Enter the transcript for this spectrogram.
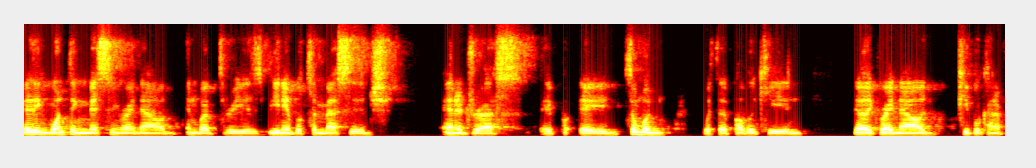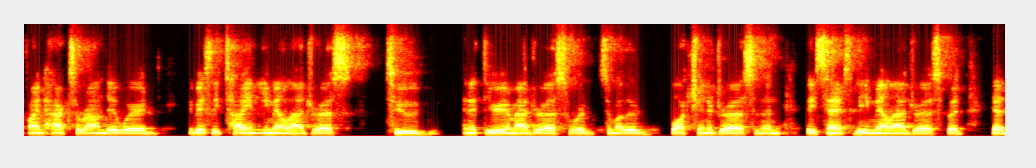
I think one thing missing right now in Web3 is being able to message and address a, a someone with a public key. And you know, like right now, people kind of find hacks around it where they basically tie an email address to an Ethereum address or some other blockchain address, and then they send it to the email address. But yeah,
